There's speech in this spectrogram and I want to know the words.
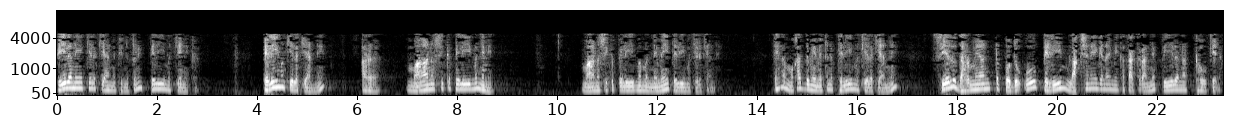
පීලනය කියලා කියන්නේ පින්නතුනේ පෙලීම කියන එක. පෙලීම කියලා කියන්නේ අර මානසික පෙලීම නෙමෙයි. මානසික පෙලීමම නෙමෙයි පෙලීම කියලා කියන්නේ. එහෙනම් මොකද්ද මේ මෙතන පෙලීම කියලා කියන්නේ? සියලු ධර්මයන්ට පොදු වූ පෙලීම් ලක්ෂණය ගැනයි මේ කතා කරන්නේ පීලනට්ඨෝ කියලා.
